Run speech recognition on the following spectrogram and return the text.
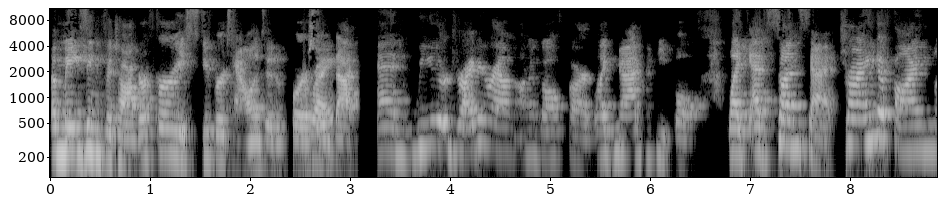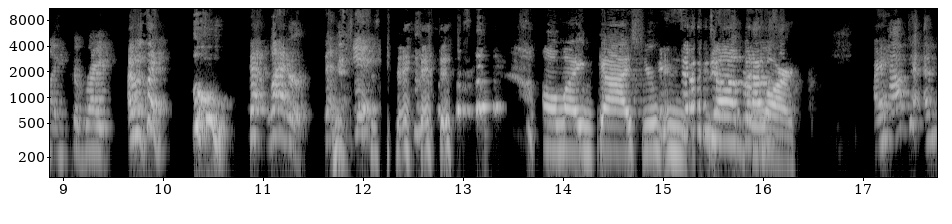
amazing photographer. He's super talented, of course, Right. like that. And we are driving around on a golf cart like mad people like at sunset, trying to find like the right. I was like, ooh, that ladder, that's it. oh my gosh you're It's so dumb, but I, was, I have to. I'm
